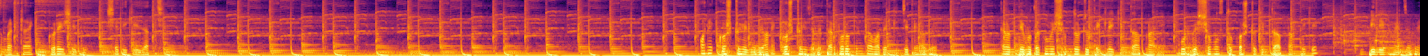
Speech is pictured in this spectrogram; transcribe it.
আমরা ট্রেকিং করেই সেদি- সেদিকেই যাচ্ছি। অনেক কষ্ট হয়ে যাবে, অনেক কষ্ট হয়ে যাবে। তারপরেও কিন্তু আমাদেরকে যেতে হবে। কারণ দেবতা ঘুমের সৌন্দর্য দেখলেই কিন্তু আপনার পূর্বের সমস্ত কষ্ট কিন্তু আপনার থেকে বিলীন হয়ে যাবে।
